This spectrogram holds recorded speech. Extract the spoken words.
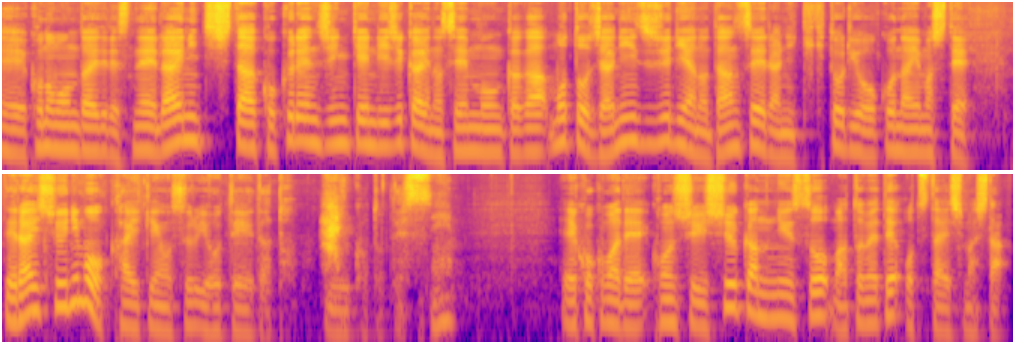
えー、この問題でですね来日した国連人権理事会の専門家が元ジャニーズジュニアの男性らに聞き取りを行いましてで来週にも会見をする予定だということです、はい。ね、えー、ここまで今週1週間のニュースをまとめてお伝えしました。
